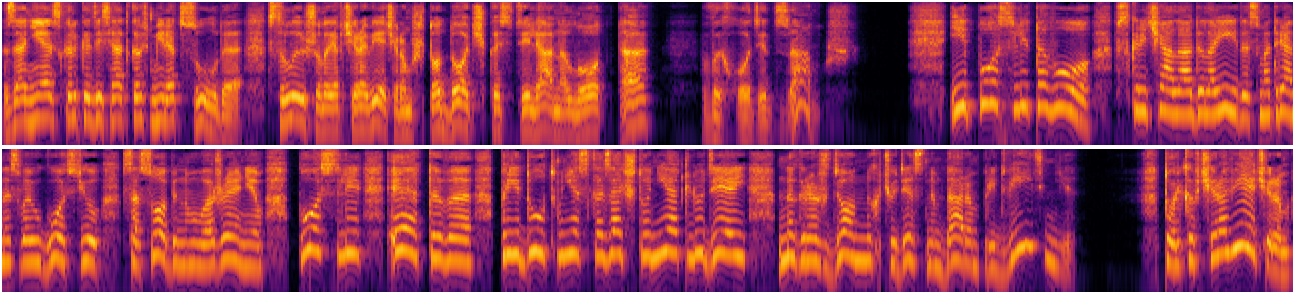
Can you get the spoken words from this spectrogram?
За несколько десятков миль отсюда слышала я вчера вечером, что дочь Костеляна Лотта выходит замуж. «И после того», — вскричала Аделаида, смотря на свою гостью с особенным уважением, «после этого придут мне сказать, что нет людей, награжденных чудесным даром предвидения». Только вчера вечером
